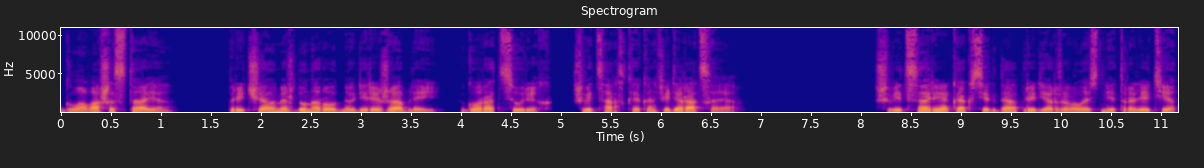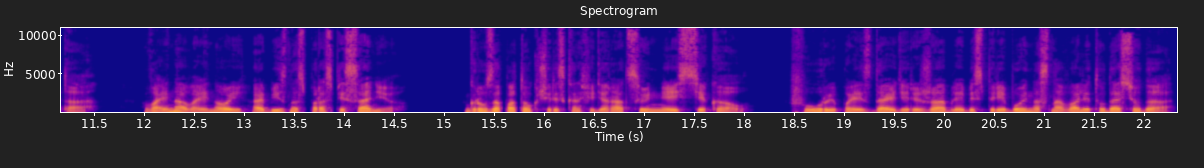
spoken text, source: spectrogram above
Глава шестая. Причал международных дирижаблей. Город Цюрих. Швейцарская конфедерация. Швейцария, как всегда, придерживалась нейтралитета. Война войной, а бизнес по расписанию. Грузопоток через конфедерацию не иссякал. Фуры, поезда и дирижабли бесперебойно сновали туда-сюда.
